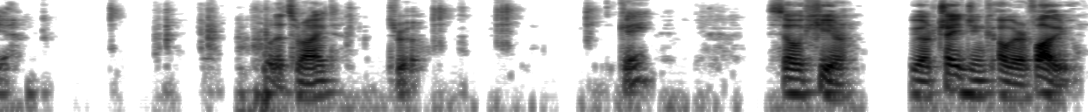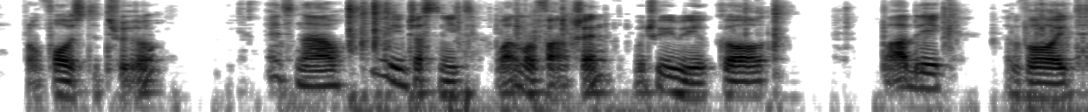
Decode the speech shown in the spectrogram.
yeah. Let's write true okay. So here we are changing our value from false to true. And now we just need one more function which we will call public void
